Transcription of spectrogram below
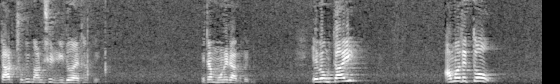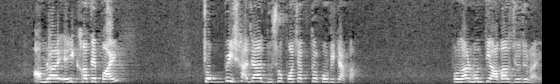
তার ছবি মানুষের হৃদয়ে থাকে। এটা মনে রাখবেন। এবং তাই আমাদের তো আমরা এই খাতে পাই চব্বিশ হাজার দুশো পঁচাত্তর কোটি টাকা প্রধানমন্ত্রী আবাস যোজনায়।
